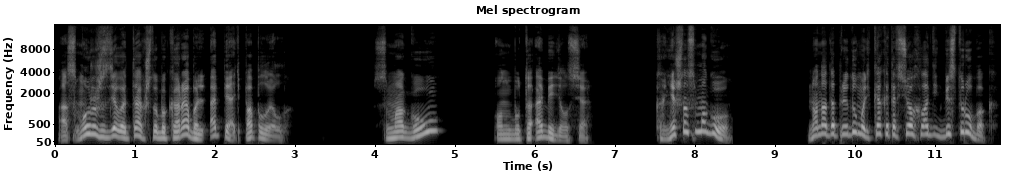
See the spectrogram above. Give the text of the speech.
«А сможешь сделать так, чтобы корабль опять поплыл?» Смогу? Он будто обиделся. Конечно, смогу. Но надо придумать, как это все охладить без трубок.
